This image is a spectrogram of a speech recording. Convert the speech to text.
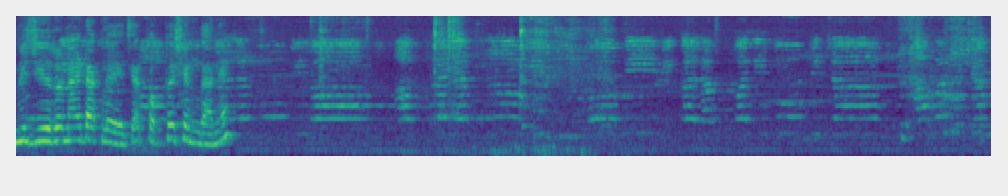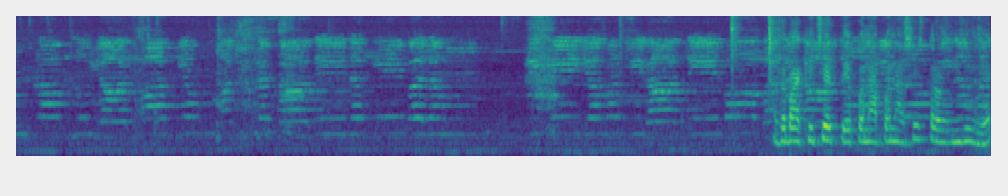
मी जिरं नाही टाकलं याच्यात फक्त शेंगदाणे. आता बाकीचे आहेत ते पण आपण असेच तळून घेऊया.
